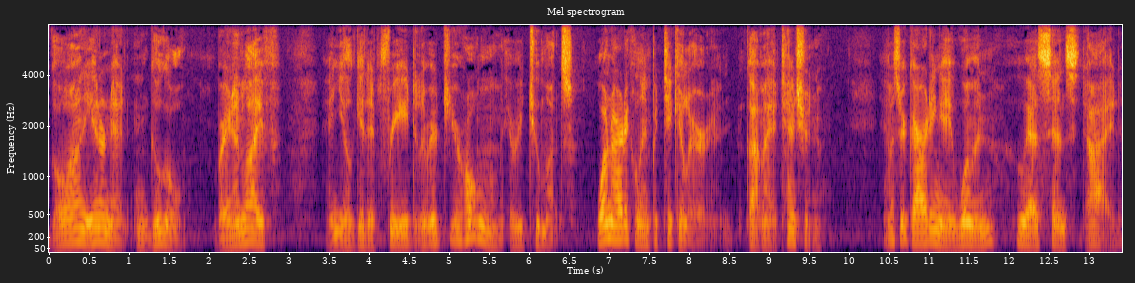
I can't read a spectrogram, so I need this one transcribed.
go on the internet and Google Brain and Life, and you'll get it free delivered to your home every two months. One article in particular got my attention. It was regarding a woman who has since died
